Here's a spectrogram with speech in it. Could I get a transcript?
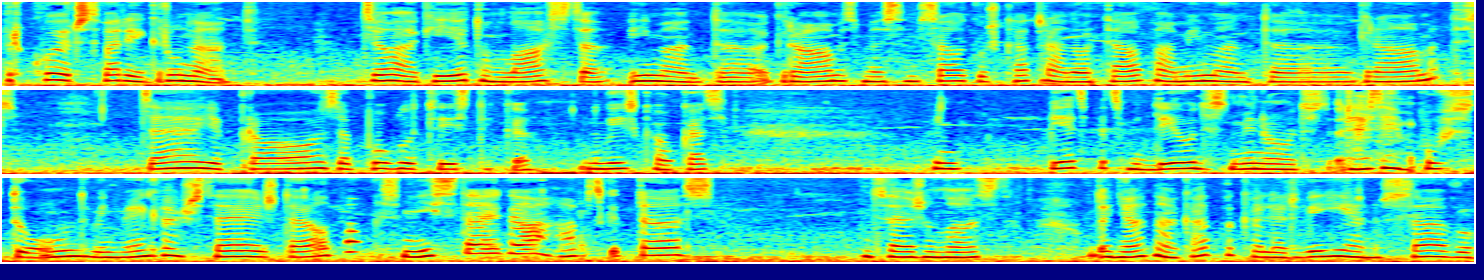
par ko ir svarīgi runāt. Cilvēki iet un lasa imanta grāmatas. Mēs esam salikuši katrā no telpām imanta grāmatas. Dzēja, próza, publicistika, nu viss kaut kas. Viņi 15, 20 minūtes, reizēm pusstundu. Viņi vienkārši sēž telpās, viņi izstaigā, apskatās un sēž un lasa. Un viņi atnāk atpakaļ ar vienu savu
